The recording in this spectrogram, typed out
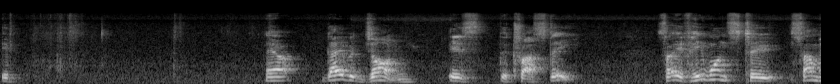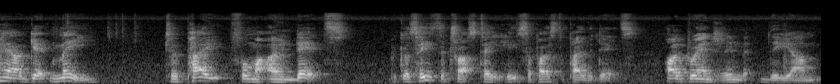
if now David John is the trustee, so if he wants to somehow get me to pay for my own debts, because he's the trustee, he's supposed to pay the debts. I granted him the, the, um,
